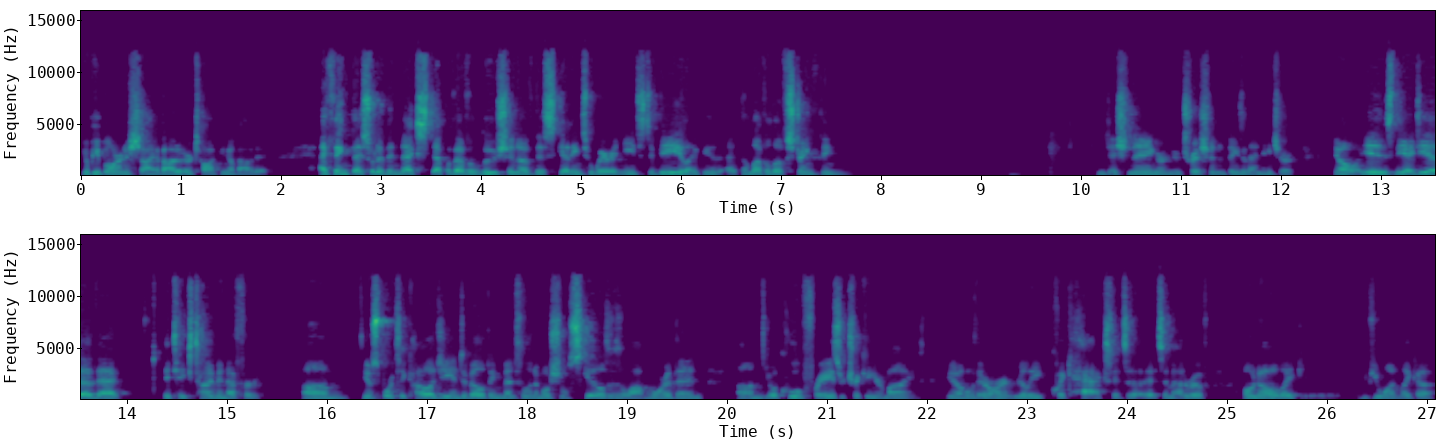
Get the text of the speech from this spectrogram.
you know, people aren't as shy about it or talking about it. I think that's sort of the next step of evolution of this getting to where it needs to be, like at the level of strengthening conditioning or nutrition and things of that nature. You know, is the idea that it takes time and effort um, you know, sports psychology and developing mental and emotional skills is a lot more than um, you know, a cool phrase or tricking your mind. You know, there aren't really quick hacks. It's a it's a matter of oh no, like if you want like a,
